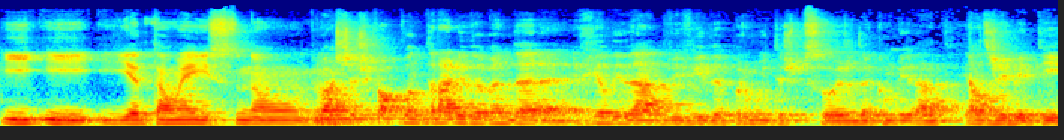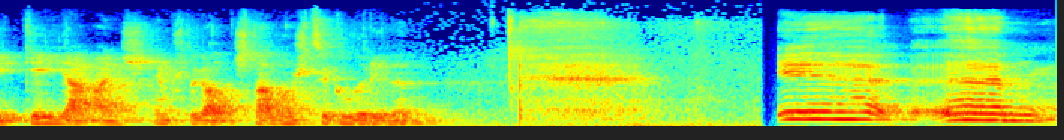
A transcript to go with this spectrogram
e, e, e, então é isso. Não, não... achas que ao contrário da bandeira, a realidade vivida por muitas pessoas da comunidade LGBT QIA+, em Portugal, está longe de ser colorida? É, hum,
